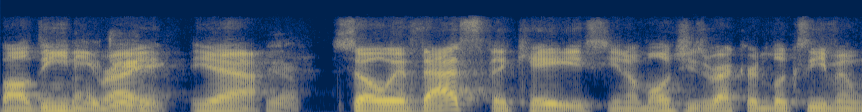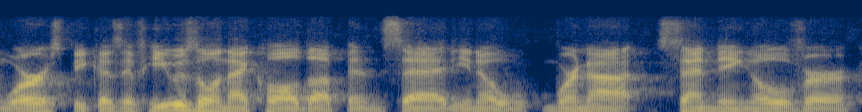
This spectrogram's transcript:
Baldini, Baldini. right? Yeah. yeah. So if that's the case, you know, Monchi's record looks even worse because if he was the one that called up and said, you know, we're not sending over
